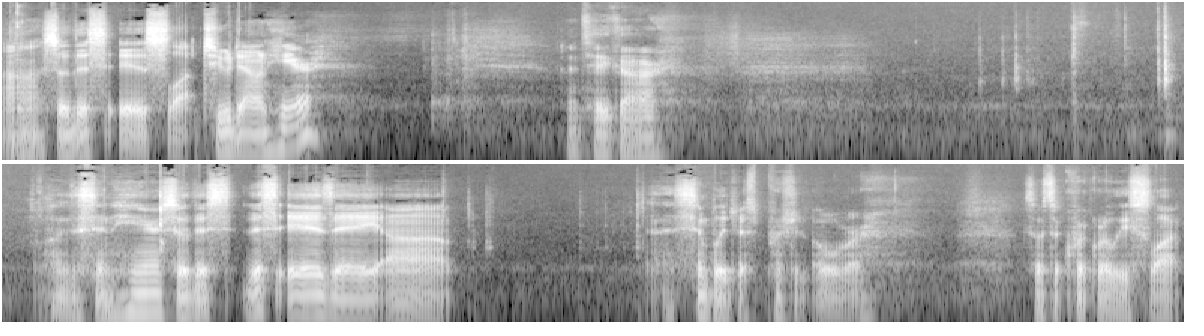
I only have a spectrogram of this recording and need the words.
Uh, so this is slot 2 down here. I'm Gonna take our plug this in here. So this this is a uh, simply just push it over. So it's a quick release slot.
